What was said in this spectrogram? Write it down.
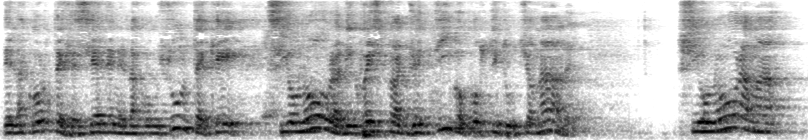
della Corte che siede nella consulta e che si onora di questo aggettivo costituzionale. Si onora ma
